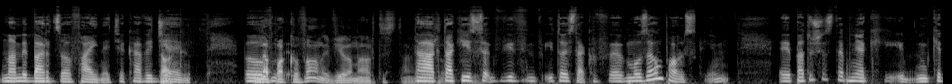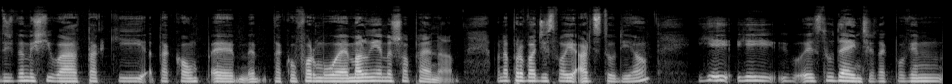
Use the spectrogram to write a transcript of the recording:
mamy bardzo fajny, ciekawy tak. dzień. Bo Napakowany wieloma artystami. Tak, tak jest, i to jest tak, w Muzeum Polskim e, Patrycja Stepniak kiedyś wymyśliła taki, taką, e, taką formułę Malujemy Chopina. Ona prowadzi swoje art studio jej, jej studenci, tak powiem,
